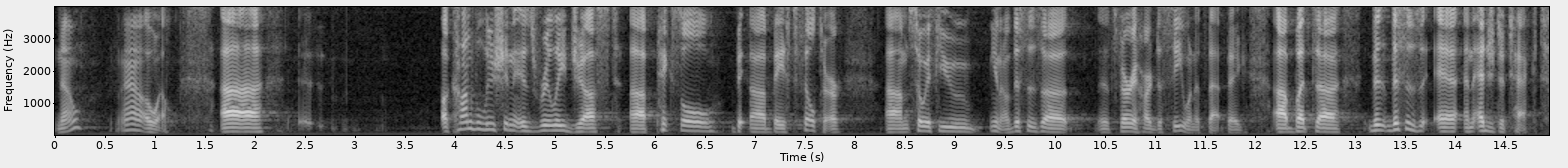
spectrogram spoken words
No? Oh, well. Uh, a convolution is really just a pixel-based uh, filter. Um, so if you, you know, this is a, it's very hard to see when it's that big. Uh, but uh, th this is an edge detect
